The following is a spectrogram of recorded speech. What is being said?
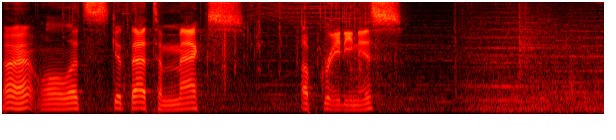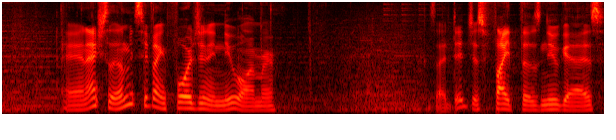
Alright, well, let's get that to max upgradiness. And actually, let me see if I can forge any new armor. Because I did just fight those new guys.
